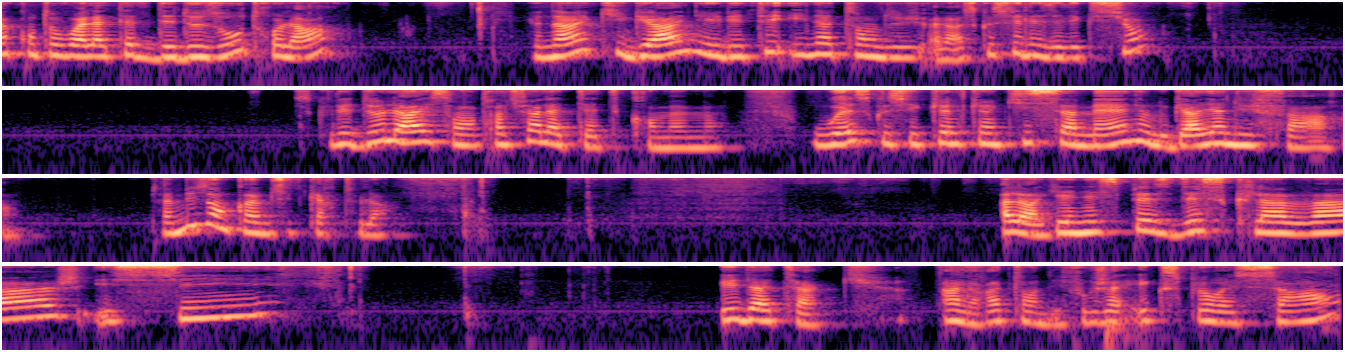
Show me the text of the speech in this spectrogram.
Hein, quand on voit la tête des deux autres, là, il y en a un qui gagne et il était inattendu. Alors, est-ce que c'est les élections? Est-ce que les deux, là, ils sont en train de faire la tête, quand même? Ou est-ce que c'est quelqu'un qui s'amène, le gardien du phare? C'est amusant, quand même, cette carte-là. Alors, il y a une espèce d'esclavage ici et d'attaque. Alors, attendez, il faut que j'aille explorer ça.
